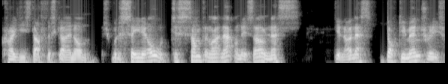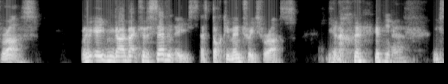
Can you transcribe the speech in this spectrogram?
crazy stuff that's going on. She would have seen it all. Just something like that on its own. That's you know, that's documentaries for us. Even going back to the seventies, that's documentaries for us. You know, Yeah. It's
